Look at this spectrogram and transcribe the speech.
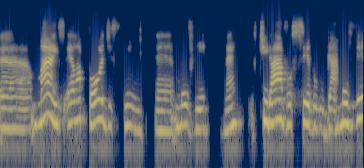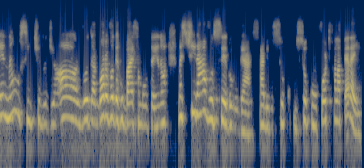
É, mas ela pode sim é, mover, né? tirar você do lugar, mover não no sentido de oh, vou, agora eu vou derrubar essa montanha, não, mas tirar você do lugar, sabe, do seu, do seu conforto e falar, peraí,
